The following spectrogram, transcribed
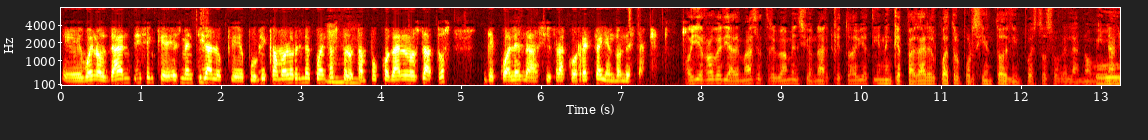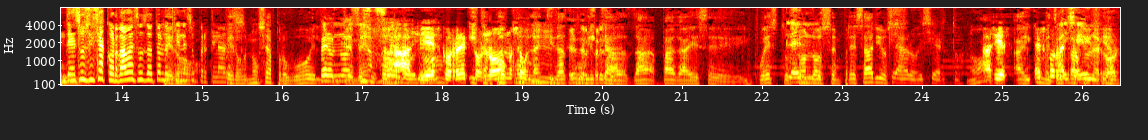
eh, bueno, dan, dicen que es mentira lo que publica Malo Rinde Cuentas, pero tampoco dan los datos de cuál es la cifra correcta y en dónde está. Oye, Robert, y además se atrevió a mencionar que todavía tienen que pagar el 4% del impuesto sobre la nómina. De eso sí se acordaba, esos datos los Pero- tiene súper claros. Pero no se aprobó el Pero no es su sueldo, Así es, correcto. Y No, tampoco no son- la entidad del pública da, paga ese impuesto, El- son los empresarios. Claro, es cierto. ¿no? Así es. Ahí Es correcto. otra Ahí sí hay un error.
